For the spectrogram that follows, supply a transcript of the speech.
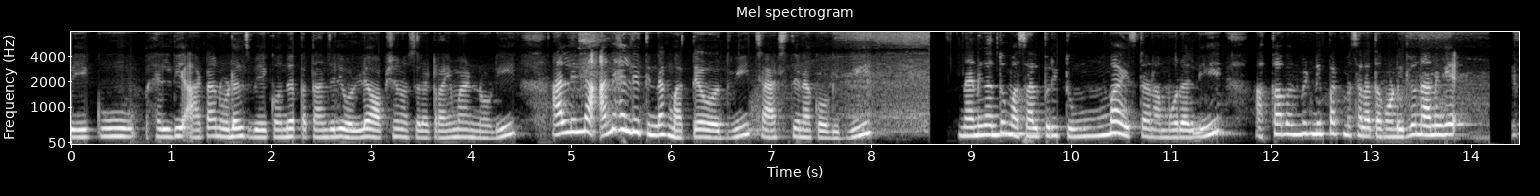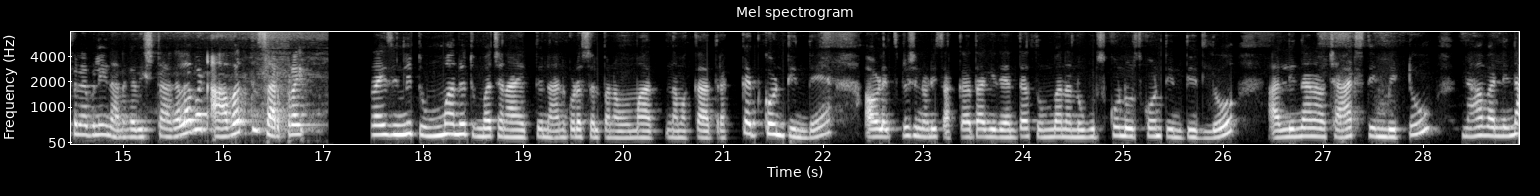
ಬೇಕು ಹೆಲ್ದಿ ಆಟ ನೂಡಲ್ಸ್ ಬೇಕು ಅಂದರೆ ಪತಾಂಜಲಿ ಒಳ್ಳೆ ಆಪ್ಷನ್ ಒಂದ್ಸಲ ಟ್ರೈ ಮಾಡಿ ನೋಡಿ. ಅಲ್ಲಿಂದ ಅನ್ಹೆಲ್ದಿ ತಿನ್ನಕ್ಕೆ ಮತ್ತೆ ಹೋದ್ವಿ. ಚಾಟ್ಸ್ ತಿನ್ನಕ್ಕೆ ಹೋಗಿದ್ವಿ. ನನಗಂತೂ ಮಸಾಲೆ ಪುರಿ ತುಂಬ ಇಷ್ಟ ನಮ್ಮೂರಲ್ಲಿ. ಅಕ್ಕ ಬಂದ್ಬಿಟ್ಟು ನಿಪ್ಪಟ್ಟು ಮಸಾಲ ತೊಗೊಂಡಿದ್ಲು. ನನಗೆ ಪ್ರಿಫರಬಲಿ ನನಗದು ಇಷ್ಟ ಆಗಲ್ಲ ಬಟ್ ಆವತ್ತು ಸರ್ಪ್ರೈಸ್ ಸರ್ಪ್ರೈಸಿಂಗ್ಲಿ ತುಂಬ ಅಂದರೆ ತುಂಬ ಚೆನ್ನಾಗಿತ್ತು. ನಾನು ಕೂಡ ಸ್ವಲ್ಪ ನಮ್ಮಮ್ಮ ನಮ್ಮ ಅಕ್ಕ ಹತ್ರ ಕದ್ಕೊಂಡು ತಿಂದೆ. ಅವಳ ಎಕ್ಸ್ಪ್ರೆಷನ್ ನೋಡಿ ಸಖತ್ತಾಗಿದೆ ಅಂತ ತುಂಬ ನಾನು ಉರ್ಸ್ಕೊಂಡು ಉರ್ಸ್ಕೊಂಡು ತಿಂತಿದ್ಲು. ಅಲ್ಲಿಂದ ನಾವು ಚಾಟ್ಸ್ ತಿಂದ್ಬಿಟ್ಟು ನಾವು ಅಲ್ಲಿಂದ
